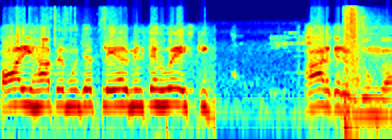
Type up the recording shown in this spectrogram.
और यहाँ पे मुझे प्लेयर मिलते हुए इसकी फाड़ के रख दूँगा।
